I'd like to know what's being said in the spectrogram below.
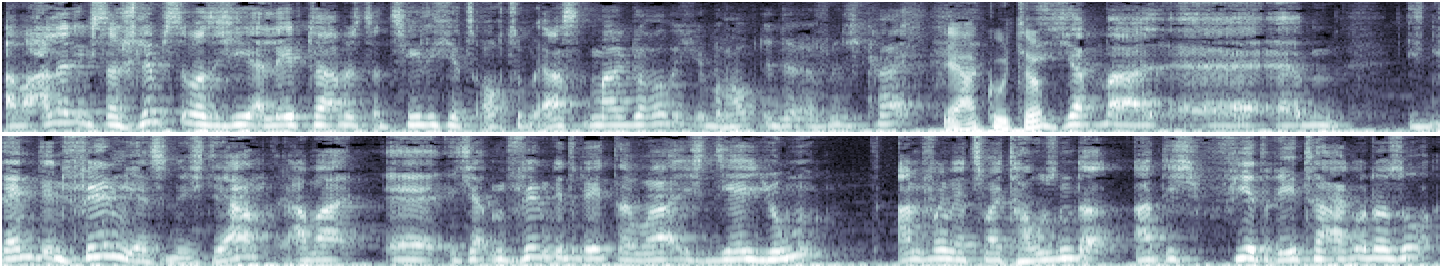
Aber allerdings das Schlimmste, was ich je erlebt habe, das erzähle ich jetzt auch zum ersten Mal, glaube ich, überhaupt in der Öffentlichkeit. Ja, gut. Ich habe mal, äh, ähm, ich nenne den Film jetzt nicht, ja, aber äh, ich habe einen Film gedreht, da war ich sehr jung, Anfang der 2000er, hatte ich vier Drehtage oder so,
